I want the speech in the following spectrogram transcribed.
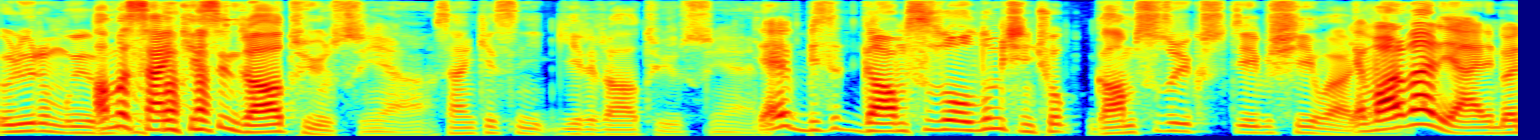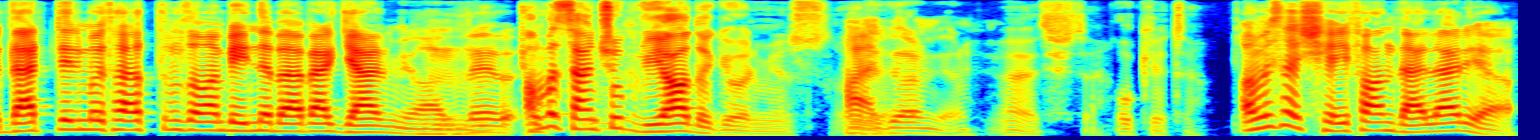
Ölürüm buyurun. Ama sen kesin rahat uyursun ya. Sen kesin geri rahat uyursun yani. ya bizi gamsız olduğum için çok Gamsız uykusu diye bir şey var. ya yani. var var yani böyle dertlerimi öte attığım zaman benimle beraber gelmiyor abi. Hı. Ve Hmm. Ama sen çok rüya da görmüyorsun. Hayır Öyle. görmüyorum. Evet işte o kötü. Ama mesela şey falan derler ya.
